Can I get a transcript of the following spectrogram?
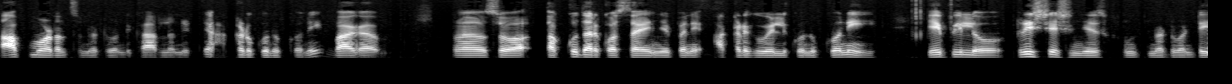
టాప్ మోడల్స్ ఉన్నటువంటి కార్లు అన్నింటినీ అక్కడ కొనుక్కొని బాగా సో తక్కువ ధరకు వస్తాయని చెప్పని అక్కడికి వెళ్ళి కొనుక్కొని ఏపీలో రిజిస్ట్రేషన్ చేసుకుంటున్నటువంటి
